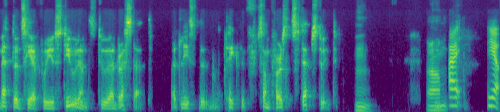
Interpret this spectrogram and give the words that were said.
methods here for your students to address that at least take some first steps to it mm. um, I yeah.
